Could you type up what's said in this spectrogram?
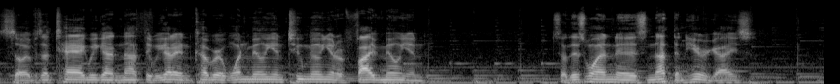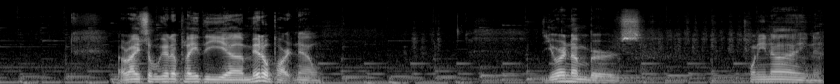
So if it's a tag, we got nothing. We got to uncover 1 million, 2 million, or 5 million. So this one is nothing here, guys. Alright, so we're going to play the uh, middle part now. Your numbers 29,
